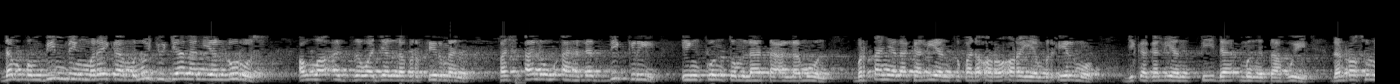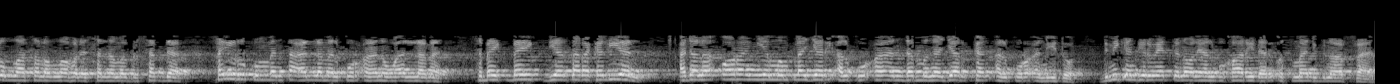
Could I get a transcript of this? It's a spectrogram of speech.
dan pembimbing mereka menuju jalan yang lurus Allah Azza wa Jalla berfirman, "Fas'alu ahla dzikri in kuntum la ta'lamun." Bertanyalah kalian kepada orang-orang yang berilmu jika kalian tidak mengetahui. Dan Rasulullah sallallahu alaihi wasallam bersabda, "Khairukum man ta'allama al-Qur'ana wa 'allama." Sebaik-baik di antara kalian adalah orang yang mempelajari Al-Qur'an dan mengajarkan Al-Qur'an itu. Demikian diriwayatkan oleh Al-Bukhari dari Utsman bin Affan.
